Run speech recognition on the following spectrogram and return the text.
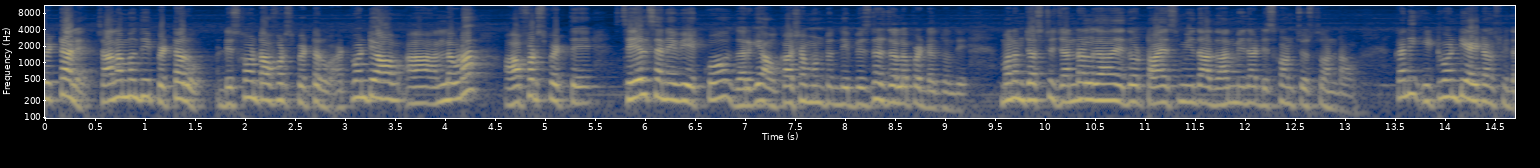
పెట్టాలి. చాలామంది పెట్టరు. డిస్కౌంట్ ఆఫర్స్ పెట్టరు. అటువంటి అందులో కూడా ఆఫర్స్ పెడితే సేల్స్ అనేవి ఎక్కువ జరిగే అవకాశం ఉంటుంది బిజినెస్ డెవలప్మెంట్ అవుతుంది. మనం జస్ట్ జనరల్గా ఏదో టాయ్స్ మీద దాని మీద డిస్కౌంట్ చూస్తూ ఉంటాం. కానీ ఇటువంటి ఐటమ్స్ మీద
